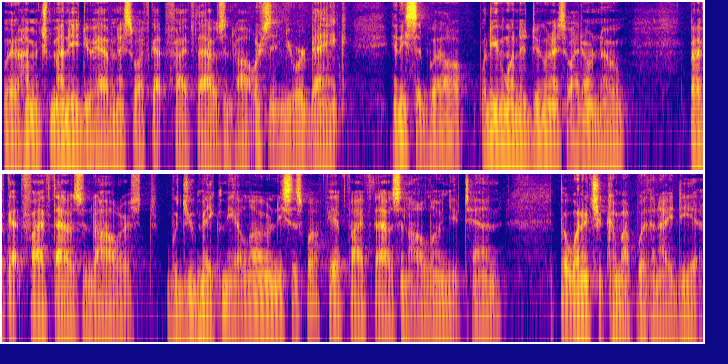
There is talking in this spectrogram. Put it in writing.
well, how much money do you have? And I said, well, I've got $5,000 in your bank. And he said, well, what do you want to do? And I said, I don't know but I've got $5,000. Would you make me a loan? He says, well, if you have 5,000, I'll loan you 10. But why don't you come up with an idea?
